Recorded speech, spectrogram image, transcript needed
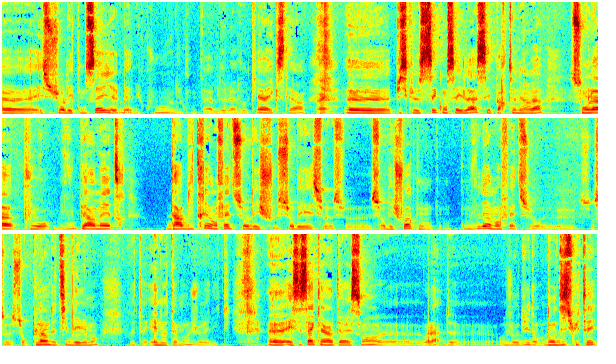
Euh, et sur les conseils, bah, du coup, du comptable, de l'avocat, etc. Euh, puisque ces conseils-là, ces partenaires-là, sont là pour vous permettre d'arbitrer en fait sur des sur des sur, sur, des choix qu'on vous donne en fait sur, sur, sur plein de types d'éléments et notamment juridiques euh, et c'est ça qui est intéressant euh, voilà de aujourd'hui d'en discuter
